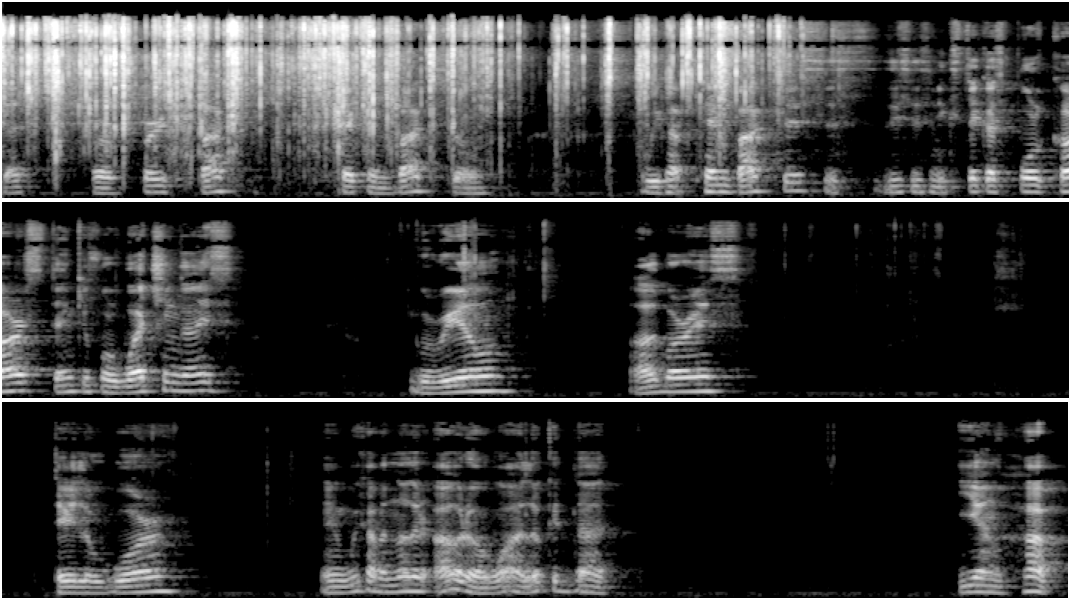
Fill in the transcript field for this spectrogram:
That's our first box, second box. So we have 10 boxes. This, is Mixteca Sport Cards. Thank you for watching, guys. Gurriel, Alvarez, Taylor Ward, and we have another auto. Wow, look at that. Ian Happ.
